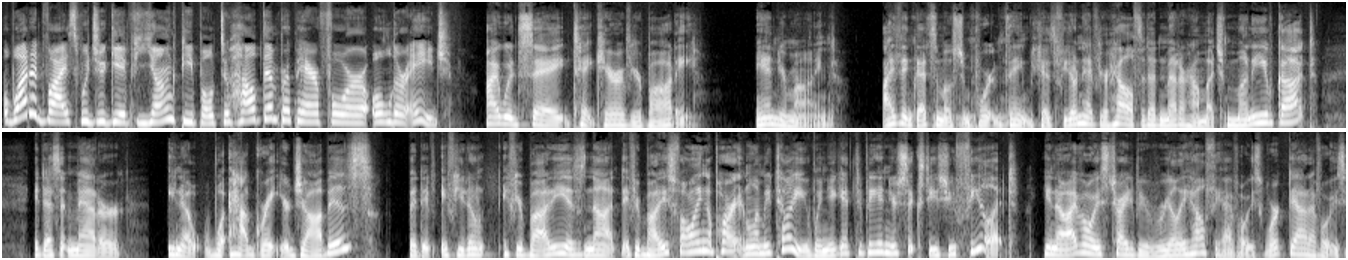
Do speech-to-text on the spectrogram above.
What advice would you give young people to help them prepare for older age? I would say take care of your body and your mind. I think that's the most important thing because if you don't have your health, it doesn't matter how much money you've got. It doesn't matter, you know, what how great your job is. But if, if you don't, if your body is not, if your body's falling apart, and let me tell you, when you get to be in your 60s, you feel it. You know, I've always tried to be really healthy. I've always worked out. I've always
